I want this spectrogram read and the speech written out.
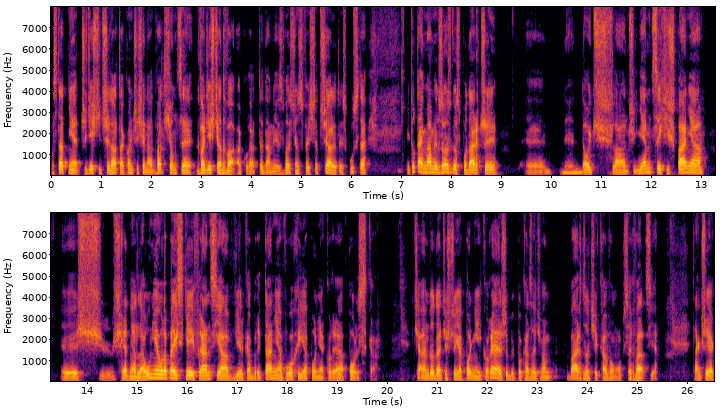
ostatnie 33 lata, kończy się na 2022, akurat te dane jest 2023, ale to jest puste. I tutaj mamy wzrost gospodarczy y, Deutschland, czyli Niemcy, Hiszpania, y, średnia dla Unii Europejskiej, Francja, Wielka Brytania, Włochy, Japonia, Korea, Polska. Chciałem dodać jeszcze Japonię i Koreę, żeby pokazać Wam bardzo ciekawą obserwację. Także jak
